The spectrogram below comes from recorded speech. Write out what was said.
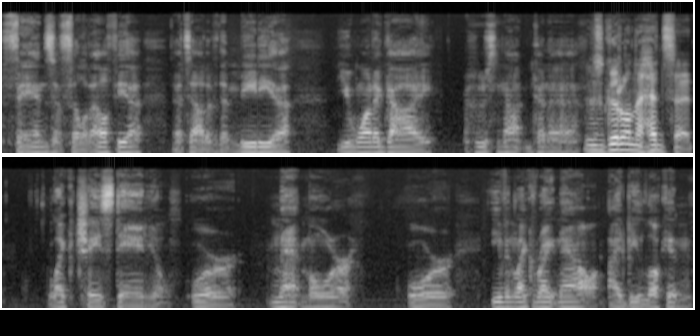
fans of Philadelphia, that's out of the media. You want a guy who's not gonna Who's good on the headset? like Chase Daniel or Matt Moore or even like right now, I'd be looking,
